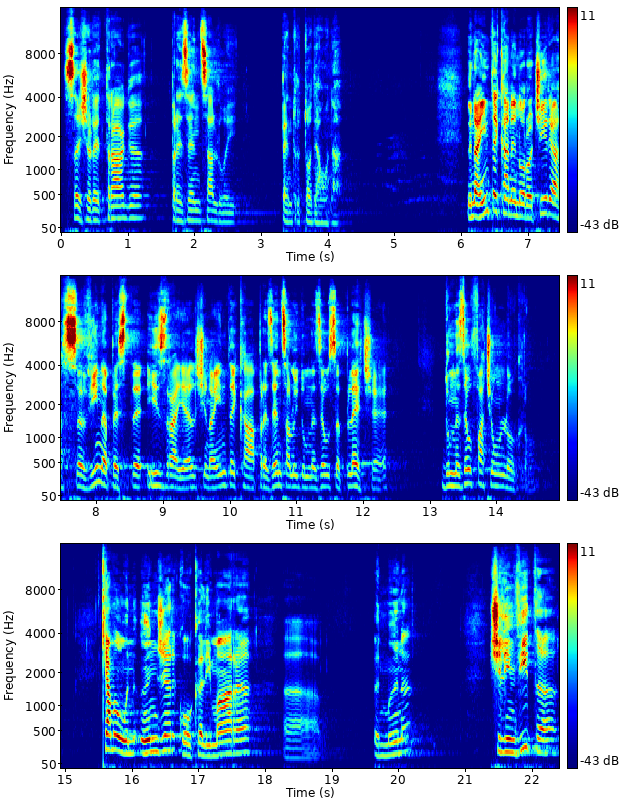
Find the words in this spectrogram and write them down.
să-și retragă prezența Lui pentru totdeauna. Înainte ca nenorocirea să vină peste Israel și înainte ca prezența lui Dumnezeu să plece, Dumnezeu face un lucru. Cheamă un înger cu o călimară uh, în mână și îl invită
